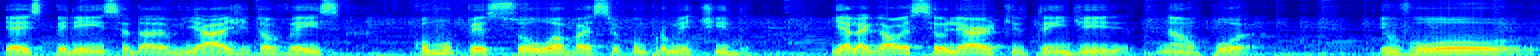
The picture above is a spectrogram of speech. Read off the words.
E a experiência da viagem, talvez, como pessoa, vai ser comprometida. E é legal esse olhar que tem de, não, pô, eu vou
